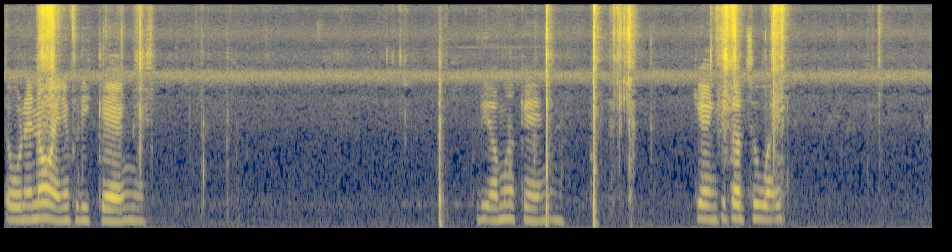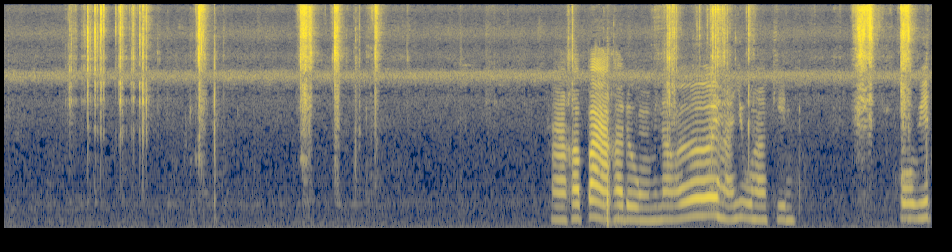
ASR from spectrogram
ตัวน้อยๆนี่พอดีแกงเนี่ยพอดีเอาเมื่อแกงนี่ แกงที่ตอนสวยหาข้าวป่าข้าวดงพี่น้องเอ้ยหาอยู่หากินโควิด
